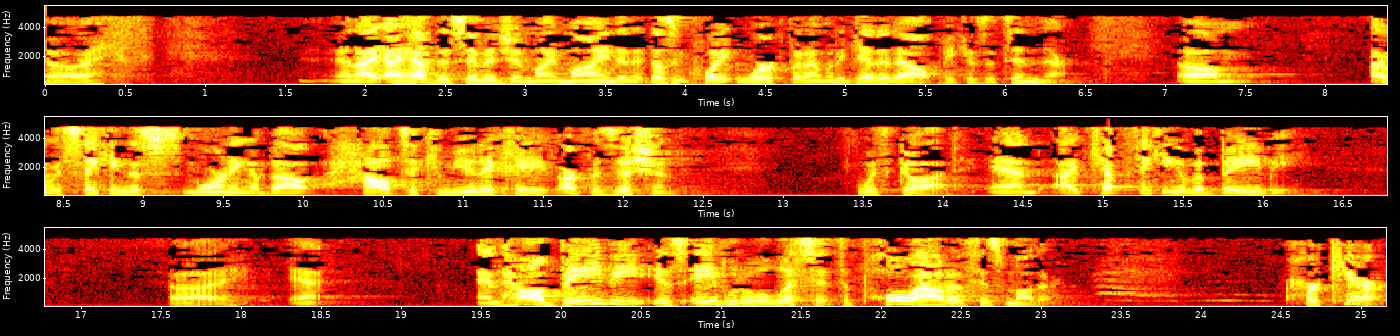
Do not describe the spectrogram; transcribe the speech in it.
Uh, and I, I, have this image in my mind, and it doesn't quite work, but I'm going to get it out because it's in there. Um, I was thinking this morning about how to communicate our position with God, and I kept thinking of a baby and, and how a baby is able to elicit, to pull out of his mother, her care.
